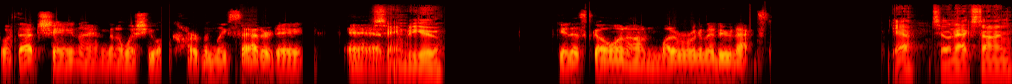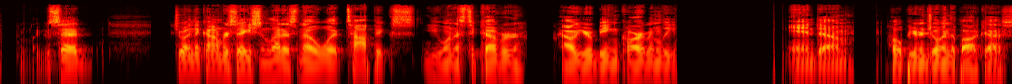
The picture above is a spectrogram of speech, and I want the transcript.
With that, Shane, I am going to wish you a carbonly Saturday, and same to you. Get us going on whatever we're going to do next. Yeah. Till next time, like I said, join the conversation. Let us know what topics you want us to cover, how you're being carbonly, and um, hope you're enjoying the podcast.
